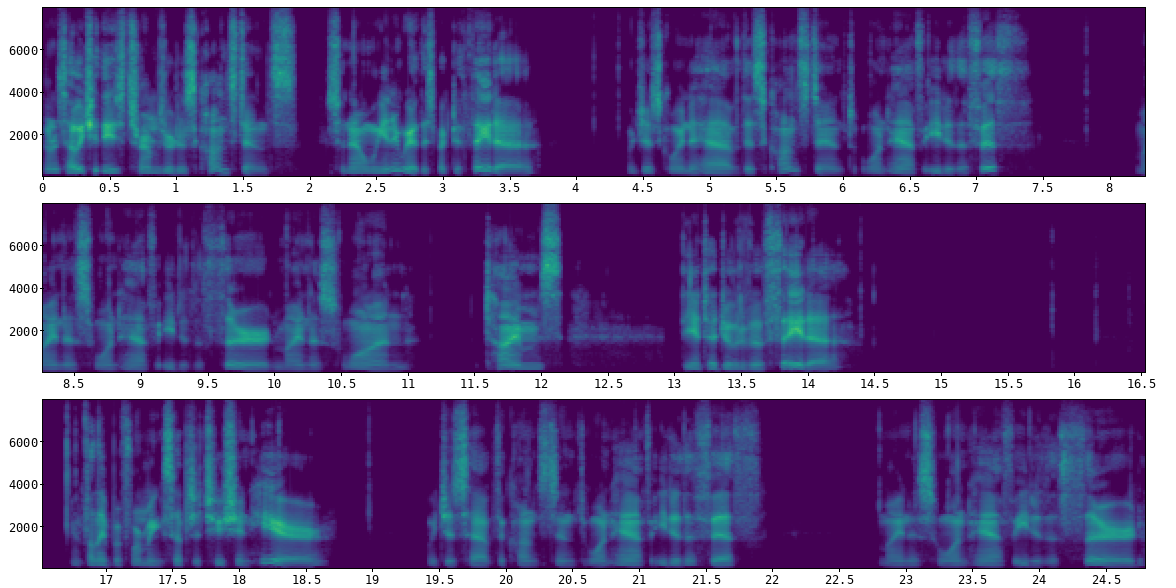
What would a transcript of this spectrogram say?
Notice how each of these terms are just constants. So now when we integrate with respect to theta, we're just going to have this constant, 1 half e to the fifth minus 1 half e to the third minus 1 times the antiderivative of theta. And finally, performing substitution here, we just have the constant 1 half e to the fifth minus 1 half e to the third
